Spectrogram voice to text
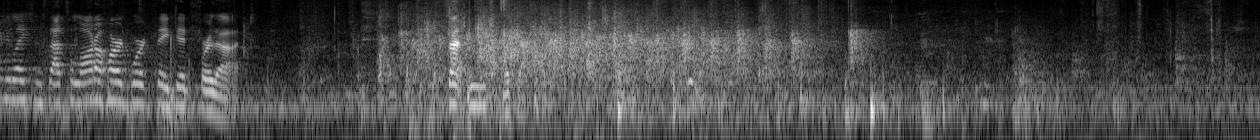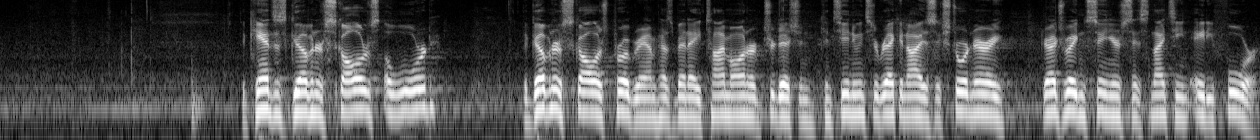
Congratulations, that's a lot of hard work they did for that. Okay. The Kansas Governor Scholars Award. The Governor's Scholars Program has been a time-honored tradition, continuing to recognize extraordinary graduating seniors since 1984.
